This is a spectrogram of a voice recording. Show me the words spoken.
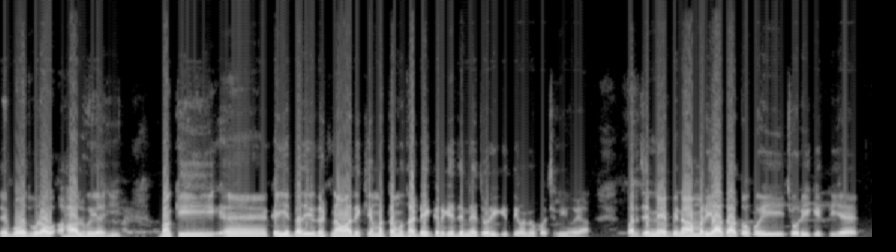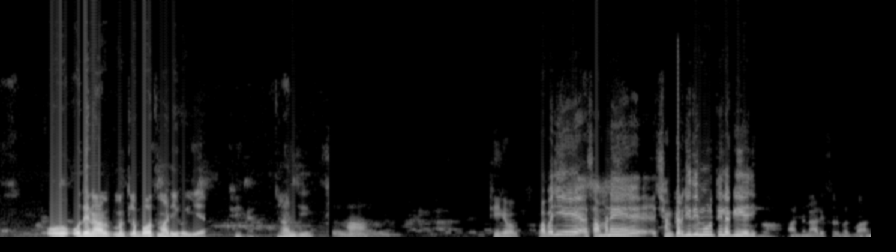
ਤੇ ਬਹੁਤ ਬੁਰਾ ਹਾਲ ਹੋਇਆ ਹੀ ਬਾਕੀ ਅਹ, ਕਈ ਇਦਾਂ ਦੀ ਵੀ ਘਟਨਾਵਾਂ ਦੇਖੀਆਂ ਮੱਥਾ ਮੁੱਥਾ ਟੇਕ ਕਰਕੇ ਜਿੰਨੇ ਚੋਰੀ ਕੀਤੀ ਉਹਨੂੰ ਕੁਝ ਨਹੀਂ ਹੋਇਆ ਪਰ ਜਿੰਨੇ ਬਿਨਾ ਮਰਿਆਦਾ ਤੋਂ ਕੋਈ ਚੋਰੀ ਕੀਤੀ ਹੈ ਉਹ ਉਹਦੇ ਨਾਲ ਮਤਲਬ ਬਹੁਤ ਮਾੜੀ ਹੋਈ ਹੈ ਠੀਕ ਹੈ ਹਾਂਜੀ ਹਾਂ ਠੀਕ ਹੈ ਬਾਬਾ ਬਾਬਾ ਜੀ ਇਹ ਸਾਹਮਣੇ ਸ਼ੰਕਰ ਜੀ ਦੀ ਮੂਰਤੀ ਲੱਗੀ ਹੈ ਜੀ अर्धनारीश्वर भगवान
